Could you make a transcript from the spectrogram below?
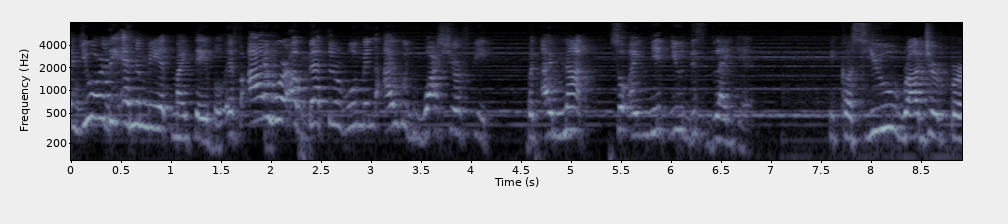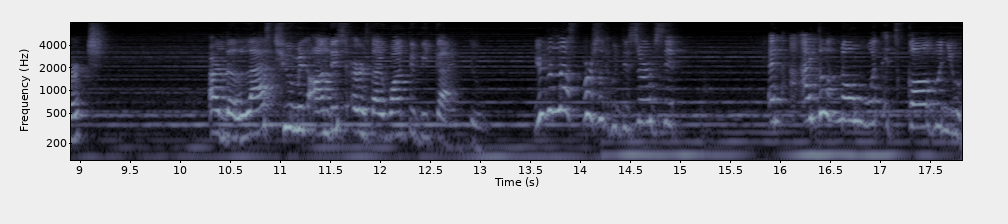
And you are the enemy at my table. If I were a better woman, I would wash your feet. But I'm not, so I knit you this blanket. Because you, Roger Birch, are the last human on this earth I want to be kind to. You're the last person who deserves it. And I don't know what it's called when you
